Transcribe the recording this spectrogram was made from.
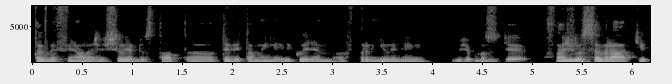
tak ve finále řešil, jak dostat uh, ty vitamíny i k lidem v první linii. Že prostě snažil se vrátit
